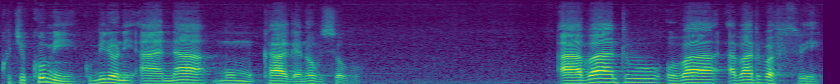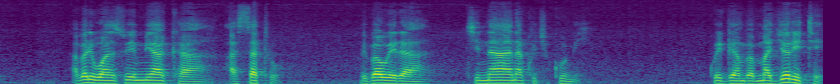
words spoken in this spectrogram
ku kikumi ku miliyoni ana mu mukaaga n'obusobo abantu oba abantu baffe abali wansi w'emyaka asatu be bawera kinaana ku kikumi. Kwegamba majority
